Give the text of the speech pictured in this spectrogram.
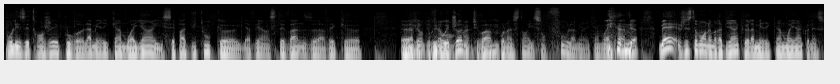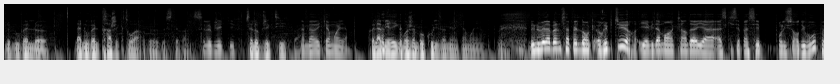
pour les étrangers, pour l'américain moyen, il ne sait pas du tout qu'il y avait un Stevens avec, euh, Bruno et John, ouais. tu vois. Mhm. Pour l'instant, il s'en fout, l'américain moyen. Mais justement, on aimerait bien que l'américain moyen connaisse le nouvel, euh, la nouvelle trajectoire de, de Stevens. C'est l'objectif. C'est l'objectif. ouais. L'américain moyen. L'Amérique, moi j'aime beaucoup les Américains moyens. ouais. Le nouvel album s'appelle donc Rupture. Il y a évidemment un clin d'œil à, à ce qui s'est passé pour l'histoire du groupe.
